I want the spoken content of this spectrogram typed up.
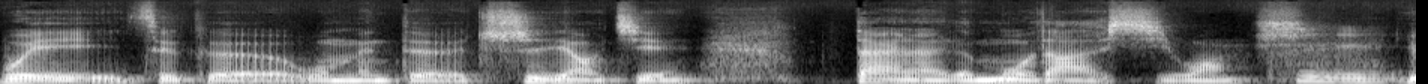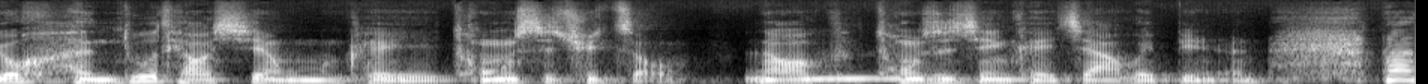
为这个我们的制药界。带来了莫大的希望，是。有很多条线我们可以同时去走，然后同时间可以加惠病人。嗯、那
